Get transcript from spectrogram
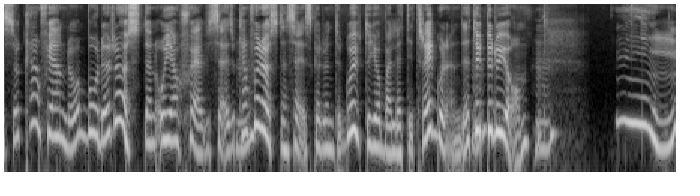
så kanske ändå både rösten och jag själv säger, Mm. kanske rösten säger ska du inte gå ut och jobba lite i trädgården, det tycker du ju om. Mm. Mm.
